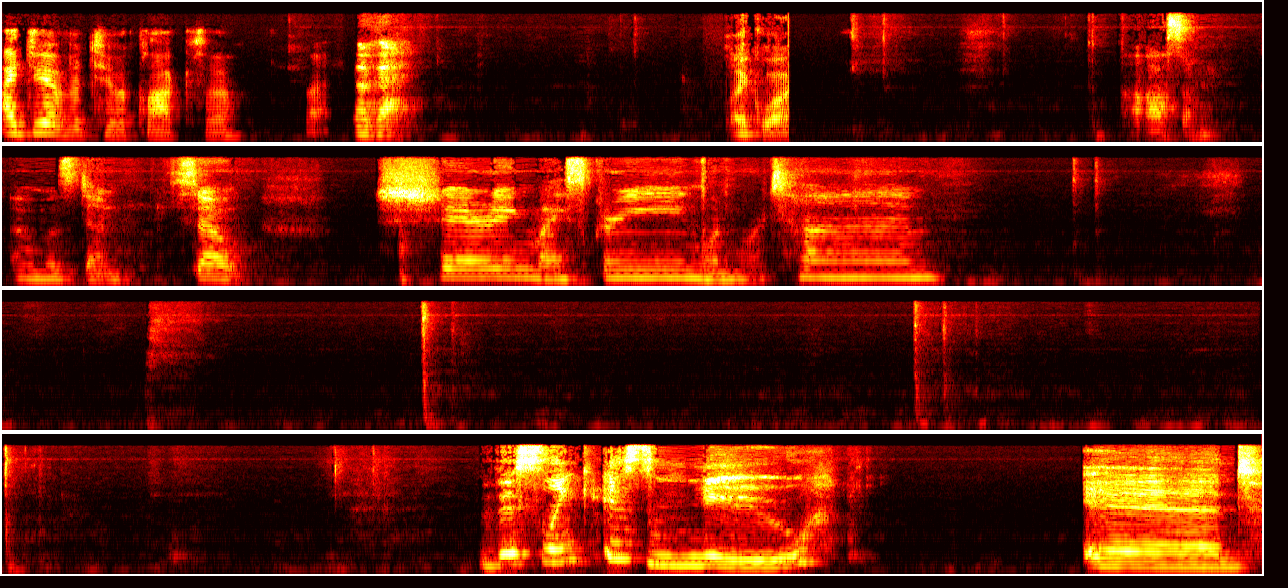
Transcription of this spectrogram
I do have a two o'clock, so. Okay, Likewise. awesome. Almost done. So sharing my screen one more time. This link is new and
